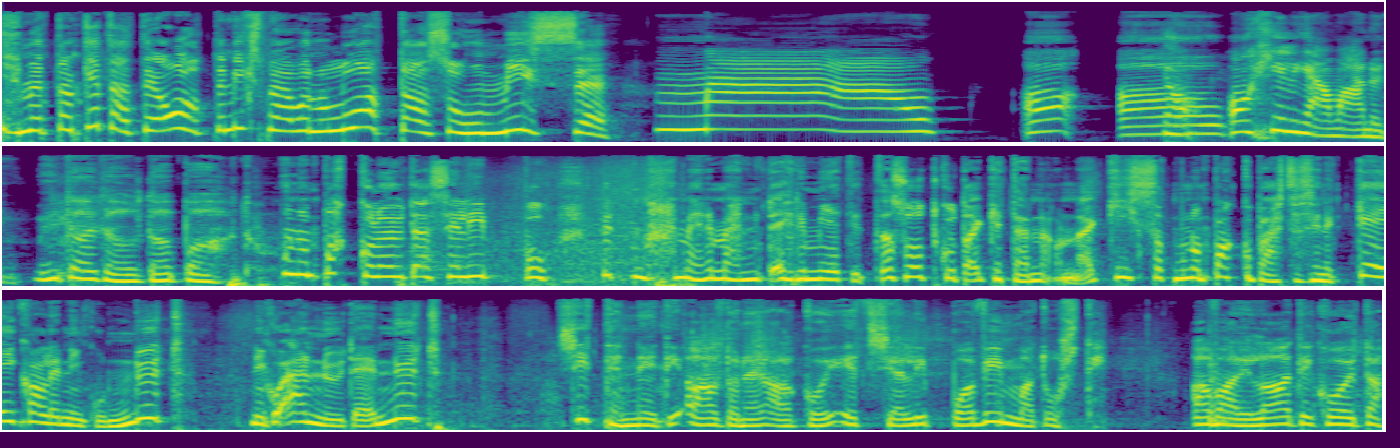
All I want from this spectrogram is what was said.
ihmettä, ketä te olette? Miksi mä en voinut luottaa suhun, missä? Mau. Oh-oh. No, on hiljaa vaan nyt. Mitä täällä tapahtuu? Mun on pakko löytää se lippu. Nyt mä en, mä en nyt ehdi miettiä tätä sotku tai ketä nämä on nämä kissat. Mun on pakko päästä sinne keikalle niin kuin nyt. Niin kuin NYT nyt. Sitten neiti Aaltonen alkoi etsiä lippua vimmatusti. Avali laatikoita,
